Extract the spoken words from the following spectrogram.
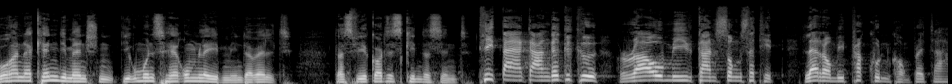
Woran erkennen die Menschen, die um uns herum leben in der Welt, dass wir Gottes Kinder sind? ที่แตกต่างกันก็คือ เรามีการทรงสถิต และเรามีพระคุณของพระเจ้า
